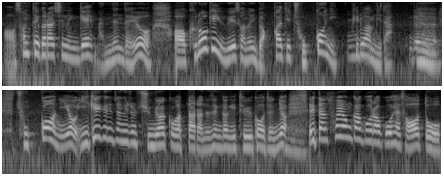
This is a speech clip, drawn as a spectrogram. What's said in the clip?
어, 선택을 하시는 게 맞는데요. 어, 그러기 위해서는 몇 가지 조건이 필요합니다. 네. 조건이요. 이게 굉장히 좀 중요할 것 같다라는 생각이 들거든요. 일단 소형 가구라고 해서 또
